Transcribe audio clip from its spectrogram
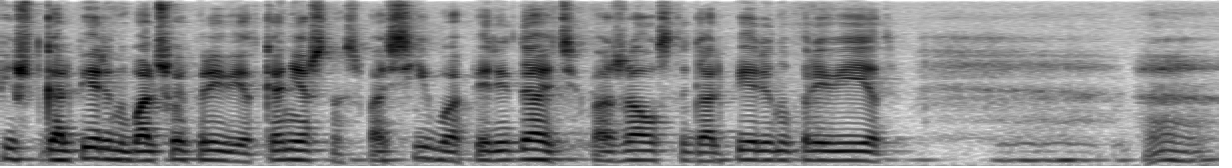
Пишет Гальперину большой привет. Конечно, спасибо. Передайте, пожалуйста, Гальперину привет. Э, А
